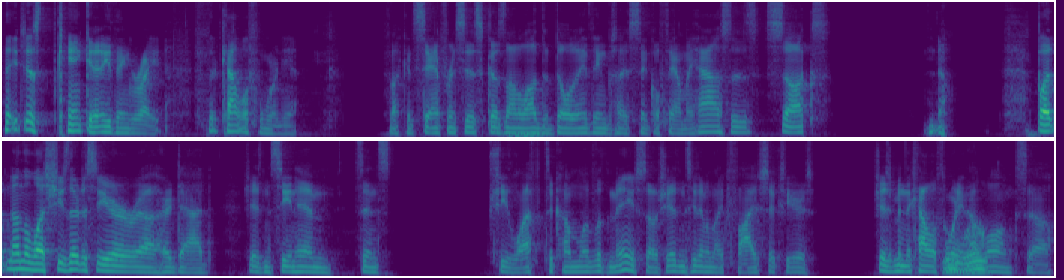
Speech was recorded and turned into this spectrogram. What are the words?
They just can't get anything right. They're California. Fucking San Francisco's not allowed to build anything besides single family houses. Sucks. No. But nonetheless, she's there to see her uh, her dad. She hasn't seen him since she left to come live with me. So she hasn't seen him in like five, six years. She hasn't been to California that long. So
